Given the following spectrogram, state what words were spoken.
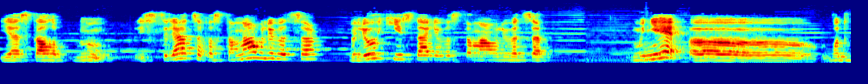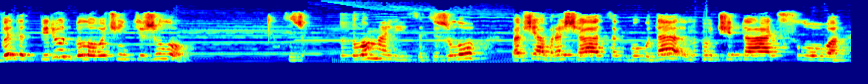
я стала ну, исцеляться, восстанавливаться, легкие стали восстанавливаться. Мне э, вот в этот период было очень тяжело. Тяжело тяжело молиться, тяжело вообще обращаться к Богу, да, ну, читать Слово.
